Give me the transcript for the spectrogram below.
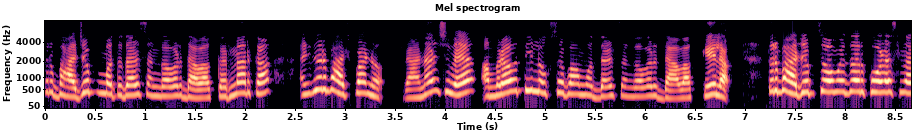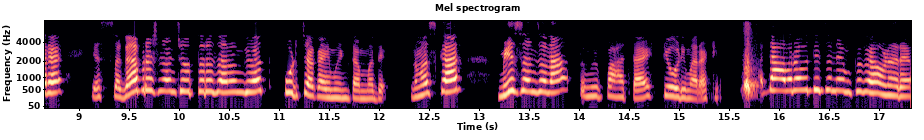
तर भाजप मतदारसंघावर दावा करणार का? आणि जर भाजपानं राणांशिवाय अमरावती लोकसभा मतदारसंघावर दावा केला तर भाजपचा उमेदवार कोण असणार आहे? या सगळ्या प्रश्नांची उत्तरं जाणून घेऊयात पुढच्या काही मिनिटांमध्ये. नमस्कार मी संजना तुम्ही पाहताय टिवडी मराठी. आता अमरावतीचं नेमकं काय होणार आहे?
